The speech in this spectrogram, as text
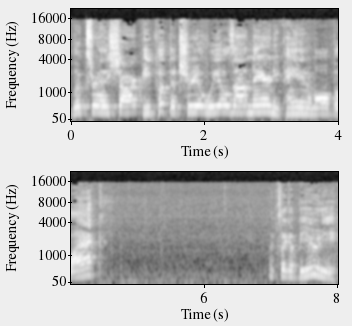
Looks really sharp. He put the trio wheels on there and he painted them all black. Looks like a beauty.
